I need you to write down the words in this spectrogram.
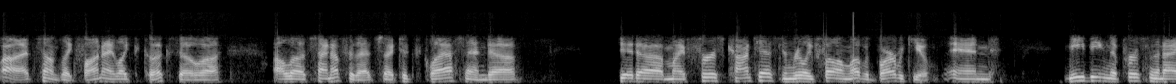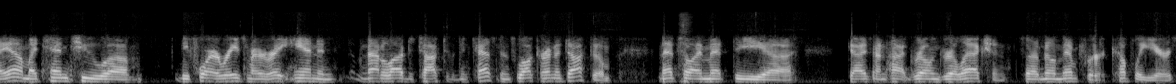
wow, that sounds like fun. I like to cook, so uh, I'll uh, sign up for that. So I took the class and uh, did uh, my first contest and really fell in love with barbecue. And me being the person that I am, I tend to, uh, before I raise my right hand and I'm not allowed to talk to the contestants, walk around and talk to them. And that's how I met the uh, guys on Hot Grill on Grill Action. So I've known them for a couple of years.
